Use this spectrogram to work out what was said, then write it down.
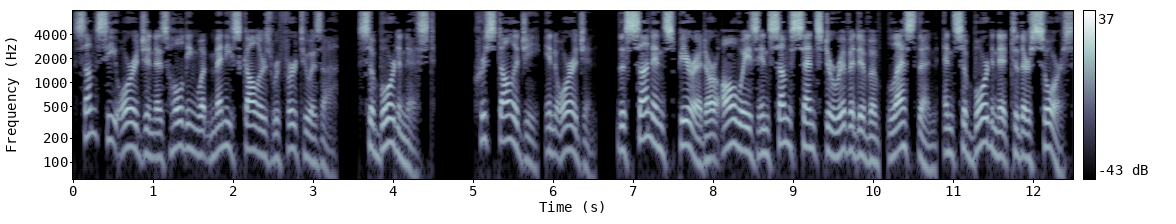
Some see Origen as holding what many scholars refer to as a «subordinist» Christology, in Origen. The Son and Spirit are always in some sense derivative of, less than, and subordinate to their source,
